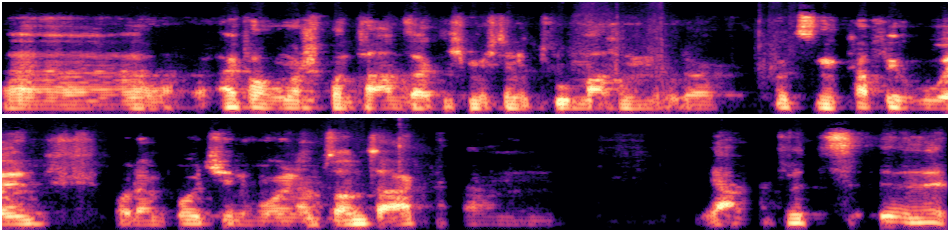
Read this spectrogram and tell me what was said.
äh, einfach auch mal spontan sagt, ich möchte eine Tour machen oder kurz einen Kaffee holen oder ein Brötchen holen am Sonntag. Ähm, ja, wird äh,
